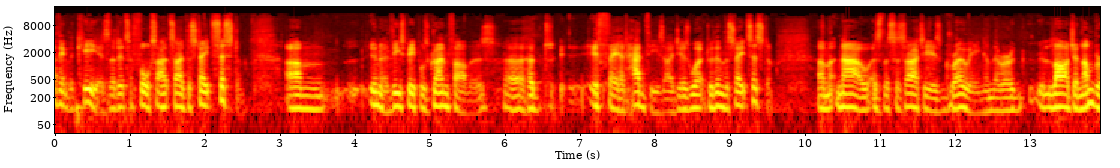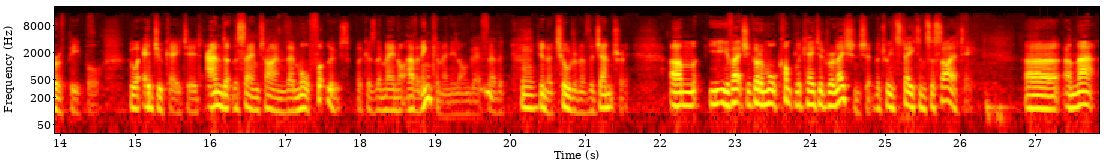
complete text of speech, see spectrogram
I think the key is that it's a force outside the state system. Um, you know, these people's grandfathers uh, had, if they had had these ideas, worked within the state system. Um, now, as the society is growing and there are a larger number of people who are educated and at the same time they're more footloose because they may not have an income any longer if they're the mm. you know children of the gentry. Um, you, have actually got a more complicated relationship between state and society. Uh, and that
